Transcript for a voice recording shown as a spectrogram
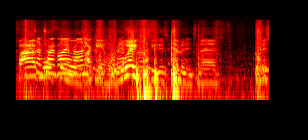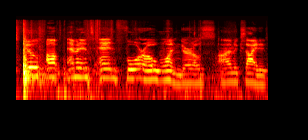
Five What's up, more Troy Boy and fulls. Ronnie? I can't wait to see this Eminence, man. This fills up Eminence and 401, girls. I'm excited.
